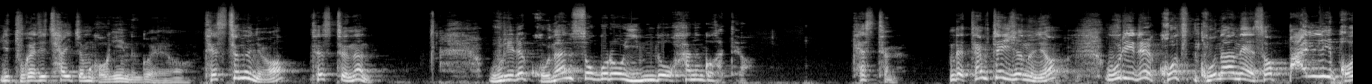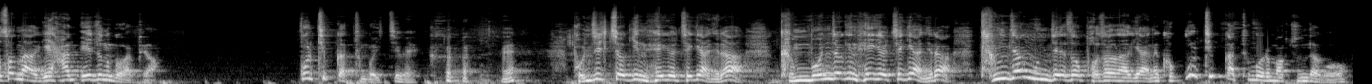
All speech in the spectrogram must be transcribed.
이 두 가지 차이점은 거기에 있는 거예요. 테스트는요, 테스트는 우리를 고난 속으로 인도하는 것 같아요. 테스트는. 근데 템테이션은요, 우리를 고, 고난에서 빨리 벗어나게 한- 해주는 것 같아요. 꿀팁 같은 거 있지, 왜? 예? 본질적인 해결책이 아니라, 근본적인 해결책이 아니라, 당장 문제에서 벗어나게 하는 그 꿀팁 같은 거를 막 준다고.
